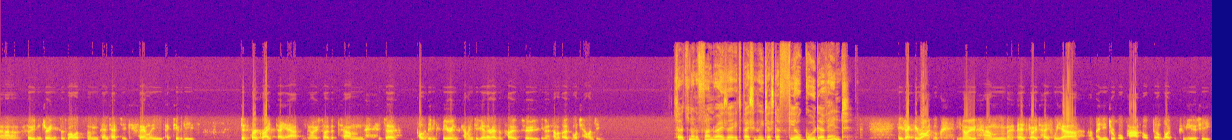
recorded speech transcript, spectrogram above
uh, food and drinks, as well as some fantastic family activities, just for a great day out, you know, so that um, it's a positive experience coming together as opposed to, you know, some of those more challenging. So it's not a fundraiser, it's basically just a feel good event. Exactly right. Look, you know, um, as GoTAFE, we are an integral part of the local community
